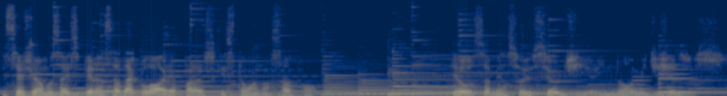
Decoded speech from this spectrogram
que sejamos a esperança da glória para os que estão à nossa volta. Deus abençoe o seu dia, em nome de Jesus.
